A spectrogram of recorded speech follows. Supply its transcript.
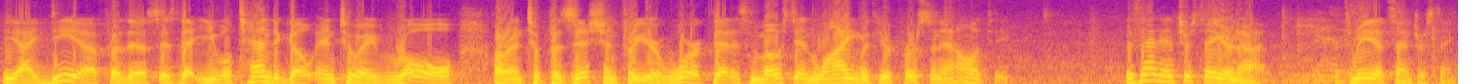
the idea for this is that you will tend to go into a role or into a position for your work that is most in line with your personality. Is that interesting or not? To me, it's interesting.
